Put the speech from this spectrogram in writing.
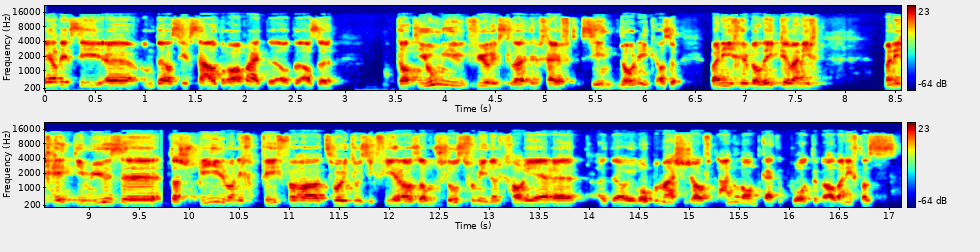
ehrlich sein äh, und an sich selber arbeiten, oder? Also gerade junge Führungskräfte sind noch nicht, also wenn ich überlege, wenn ich wenn ich hätte müssen, das Spiel, das ich gepfiffen habe 2004, also am Schluss von meiner Karriere, der Europameisterschaft England gegen Portugal, wenn ich das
